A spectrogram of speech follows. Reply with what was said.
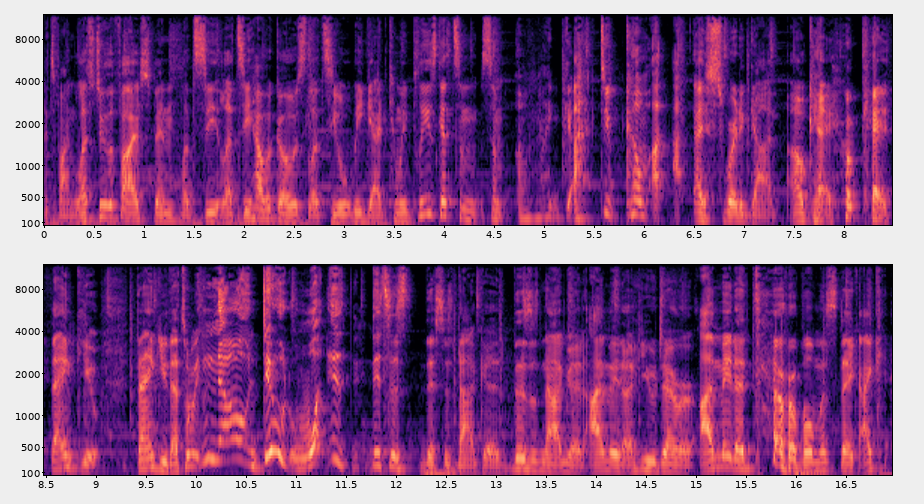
it's fine. Let's do the five spin. Let's see let's see how it goes. Let's see what we get. Can we please get some some oh my god dude come I, I, I swear to god. Okay okay thank you thank you. That's what we no dude what is this is this is not good. This is not good. I made a huge error. I made a terrible mistake. I can't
